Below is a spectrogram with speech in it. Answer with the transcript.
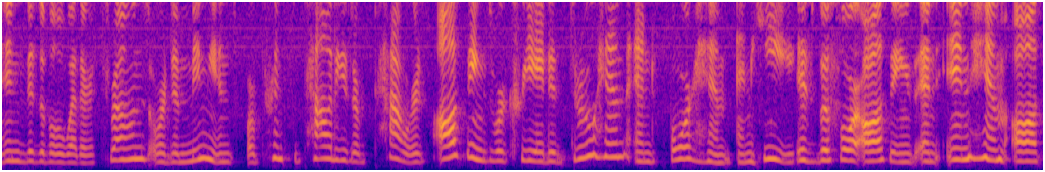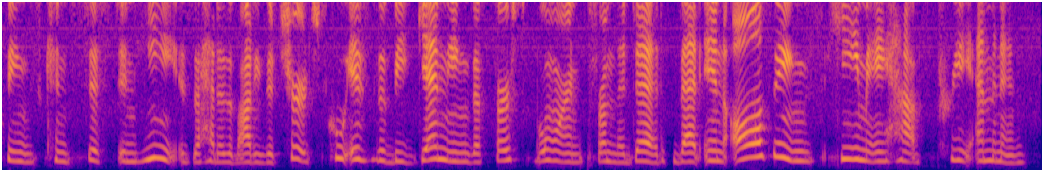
invisible, whether thrones or dominions or principalities or powers. All things were created through him and for him, and he is before all things, and in him all things consist. And he is the head of the body, the church, who is the beginning, the firstborn from the dead, that in all things he may have preeminence.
